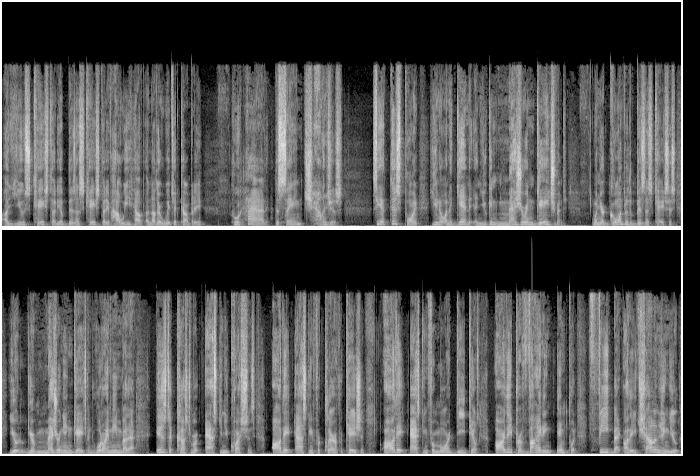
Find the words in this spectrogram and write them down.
a use case study, a business case study of how we helped another widget company who had the same challenges. See, at this point, you know, and again, and you can measure engagement. When you're going through the business cases, you're, you're measuring engagement. What do I mean by that? Is the customer asking you questions? Are they asking for clarification? Are they asking for more details? Are they providing input, feedback? Are they challenging you?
